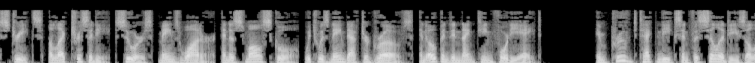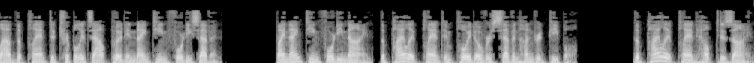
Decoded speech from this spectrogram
streets, electricity, sewers, mains water, and a small school, which was named after Groves, and opened in 1948. Improved techniques and facilities allowed the plant to triple its output in 1947. By 1949, the pilot plant employed over 700 people. The pilot plant helped design,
